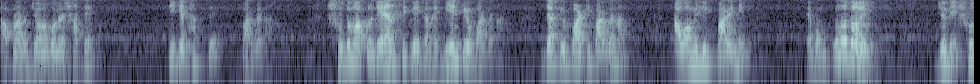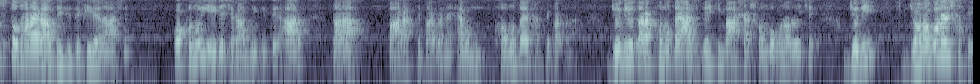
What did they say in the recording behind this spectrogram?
আপনার জনগণের সাথে টিকে থাকতে পারবে না। শুধুমাত্র যে এনসিপি এটা নয়, বিএনপিও পারবে না। জাতীয় পার্টি পারবে না, আওয়ামী লীগ পারেনি এবং কোনো দলেই যদি সুস্থ ধারায় রাজনীতিতে ফিরে না আসে, কখনোই এই দেশের রাজনীতিতে আর তারা পা রাখতে পারবে না এবং ক্ষমতায় থাকতে পারবে না। যদিও তারা ক্ষমতায় আসবে কিংবা আসার সম্ভাবনা রয়েছে, যদি জনগণের সাথে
